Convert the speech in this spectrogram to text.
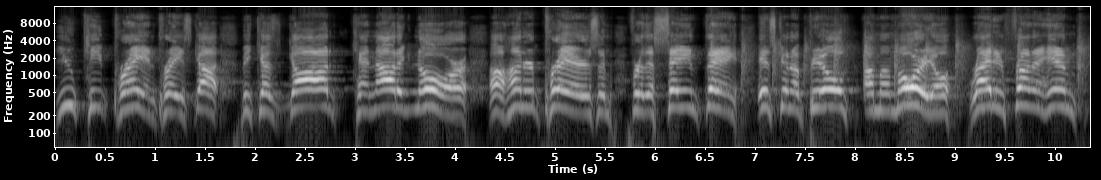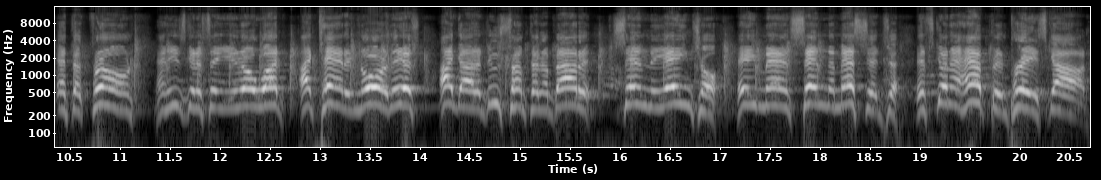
you keep praying, praise God, because God cannot ignore 100 prayers for the same thing. It's going to build a memorial right in front of Him at the throne, and He's going to say, you know what? I can't ignore this. I got to do something about it. Send the angel, amen, send the message. It's going to happen, praise God.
